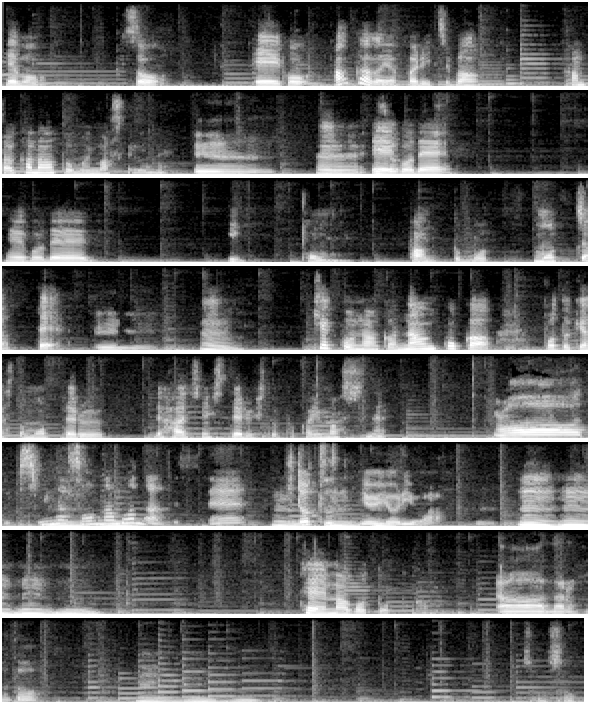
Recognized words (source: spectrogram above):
でも、そう。英語。アンカーがやっぱり一番簡単かなと思いますけどね。うん。うん。英語で、英語で一本パンとも持っちゃって、うん。うん。結構なんか何個かポッドキャスト持ってるで配信してる人とかいますしね。ああ、でもみんなそんなもんなんですね。うん一つっていうよりは。うんうんうんうん。テーマごととか。うんああ、なるほど。うんうんうん。そうそう。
